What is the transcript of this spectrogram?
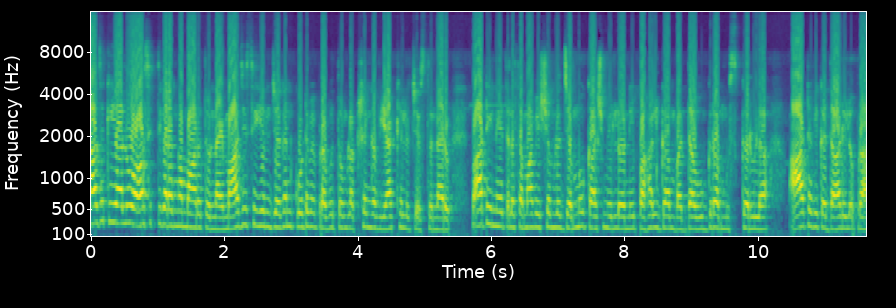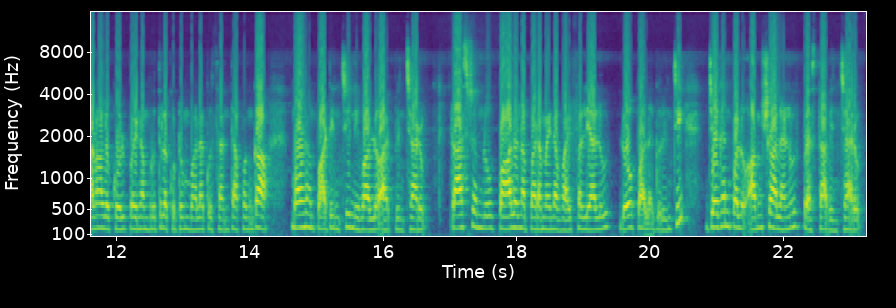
రాజకీయాలు ఆసక్తికరంగా మారుతున్నాయి. మాజీ సీఎం జగన్ కూటమి ప్రభుత్వం లక్ష్యంగా వ్యాఖ్యలు చేస్తున్నారు. పార్టీ నేతల సమావేశంలో జమ్మూ కాశ్మీర్లోని పహల్గాం వద్ద ఉగ్ర ముస్కరుల ఆటవిక దాడిలో ప్రాణాలు కోల్పోయిన మృతుల కుటుంబాలకు సంతాపంగా మౌనం పాటించి నివాళులు అర్పించారు. రాష్ట్రంలో పాలనపరమైన వైఫల్యాలు లోపాల గురించి జగన్ పలు అంశాలను ప్రస్తావించారు.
